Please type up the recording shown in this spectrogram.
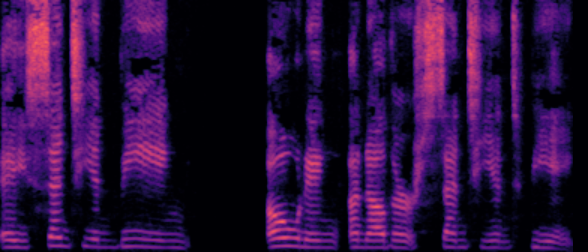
a sentient being owning another sentient being.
